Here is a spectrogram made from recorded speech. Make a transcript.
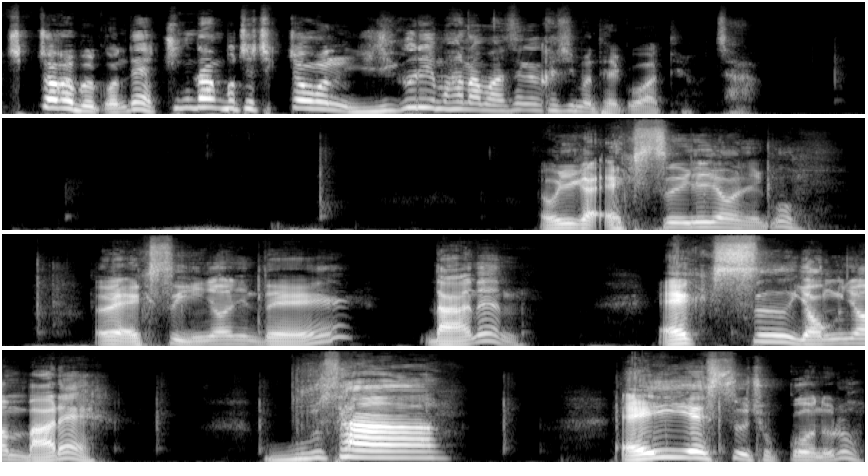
측정을 볼 건데 충당 부채 측정은 이 그림 하나만 생각하시면 될 것 같아요. 자, 여기가 x 1년이고 여기 x 2년인데 나는 x 0년 말에 무상 AS 조건으로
